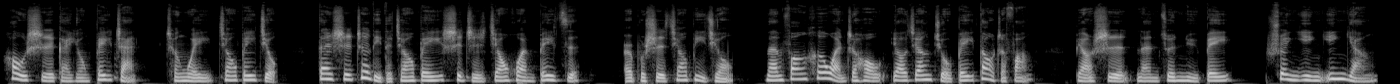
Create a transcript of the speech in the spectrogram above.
后世改用杯盏，称为交杯酒。但是这里的交杯是指交换杯子，而不是交臂酒。男方喝完之后，要将酒杯倒着放，表示男尊女卑，顺应阴阳，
